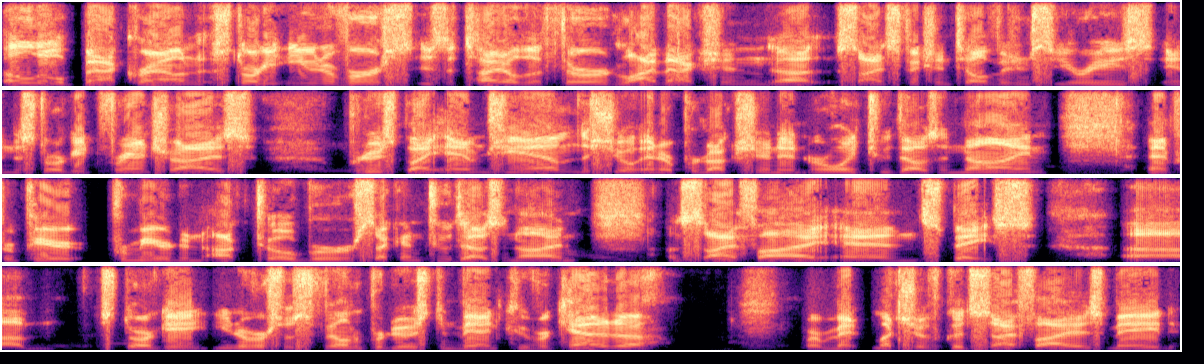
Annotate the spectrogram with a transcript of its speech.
a little background. Stargate Universe is the title of the third live-action uh, science fiction television series in the Stargate franchise. Produced by MGM, the show entered production in early 2009 and premiered, in October 2nd, 2009 on Sci-Fi and Space. Um, Stargate Universe was filmed and produced in Vancouver, Canada, where much of good sci-fi is made.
